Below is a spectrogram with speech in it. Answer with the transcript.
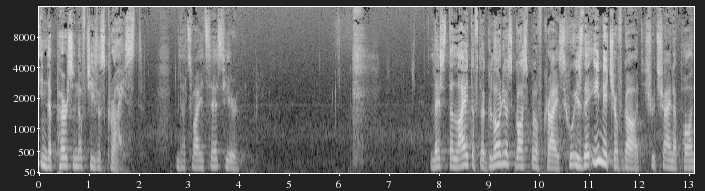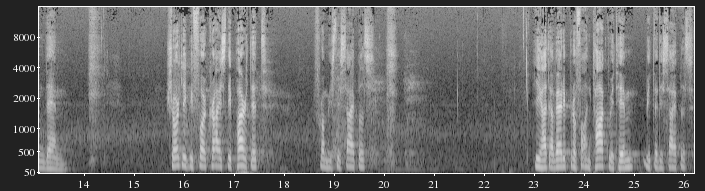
in the person of Jesus Christ. That's why it says here, lest the light of the glorious gospel of Christ, who is the image of God, should shine upon them. Shortly before Christ departed from his disciples, he had a very profound talk with him, with the disciples.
